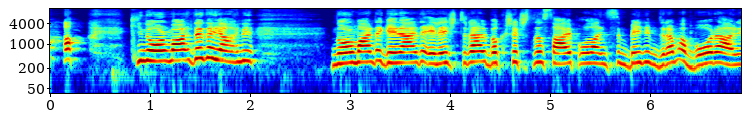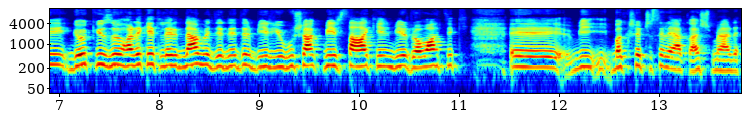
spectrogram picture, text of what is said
Ki normalde de yani Normalde genelde eleştirel bakış açısına sahip olan isim benimdir ama bu ara hani gökyüzü hareketlerinden midir nedir bir yumuşak, bir sakin, bir romantik e, bir bakış açısıyla yaklaştım herhalde.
